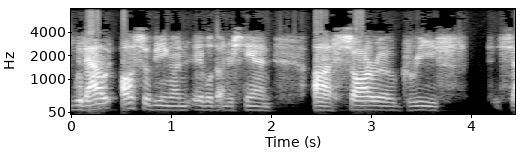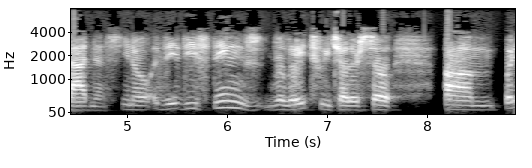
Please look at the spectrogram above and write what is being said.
without also being un- able to understand uh, sorrow, grief, sadness. You know, the, these things relate to each other. So, um, but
